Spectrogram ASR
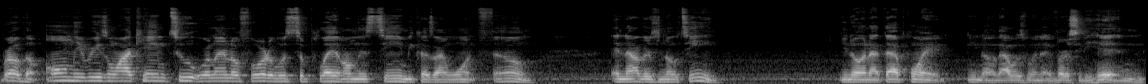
bro, the only reason why I came to Orlando, Florida was to play on this team because I want film. And now there's no team. You know, and at that point, you know, that was when adversity hit and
